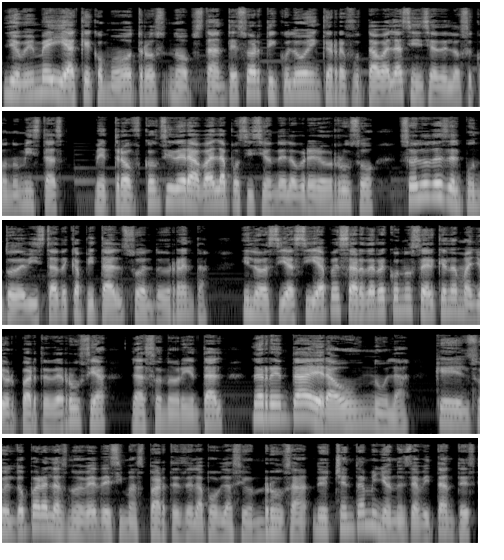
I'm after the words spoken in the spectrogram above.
Liobin veía que, como otros, no obstante su artículo en que refutaba la ciencia de los economistas, Metrov consideraba la posición del obrero ruso solo desde el punto de vista de capital, sueldo y renta, y lo hacía así a pesar de reconocer que en la mayor parte de Rusia, la zona oriental, la renta era aún nula, que el sueldo para las nueve décimas partes de la población rusa de 80 millones de habitantes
